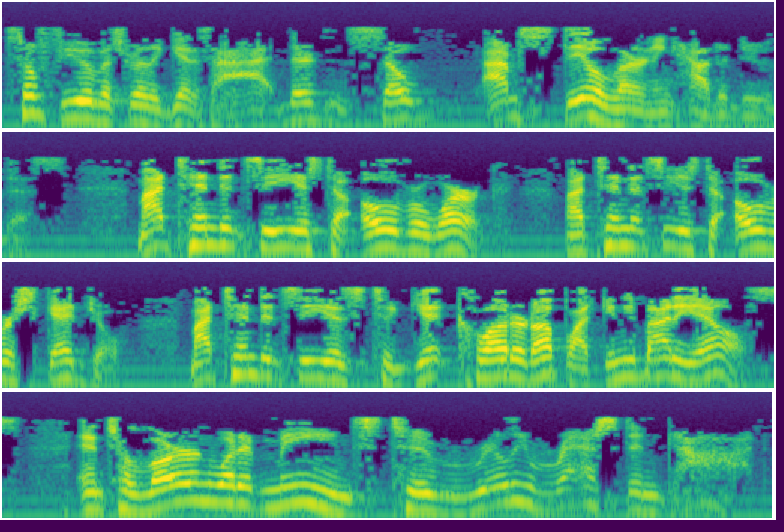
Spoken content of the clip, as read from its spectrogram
So few of us really get it. I, so I'm still learning how to do this. My tendency is to overwork. My tendency is to overschedule. My tendency is to get cluttered up like anybody else and to learn what it means to really rest in God.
